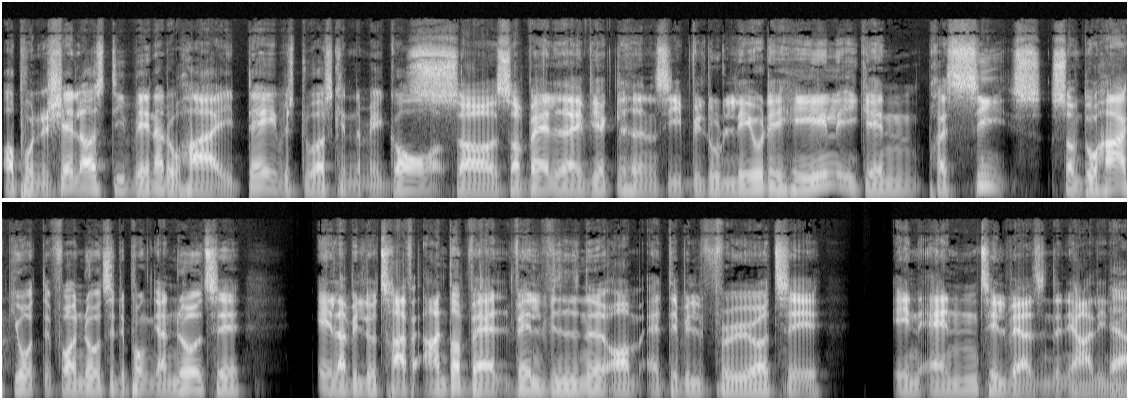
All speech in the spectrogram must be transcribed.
Og potentielt også de venner, du har i dag, hvis du også kendte dem i går. Så, så valget er i virkeligheden at sige, vil du leve det hele igen, præcis som du har gjort det, for at nå til det punkt, jeg er nået til, eller vil du træffe andre valg, velvidende om, at det vil føre til en anden tilværelse, end den jeg har lige nu? Ja,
